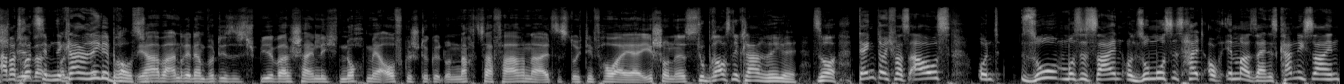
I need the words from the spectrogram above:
Aber Spiel trotzdem, eine klare Regel brauchst du. Ja, aber André, dann wird dieses Spiel wahrscheinlich noch mehr aufgestückelt und nachts erfahrener, als es durch den VAR eh schon ist. Du brauchst eine klare Regel. So, denkt euch was aus und so muss es sein und so muss es halt auch immer sein. Es kann nicht sein,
